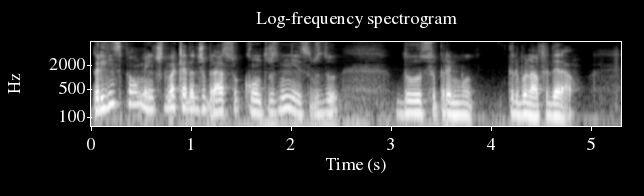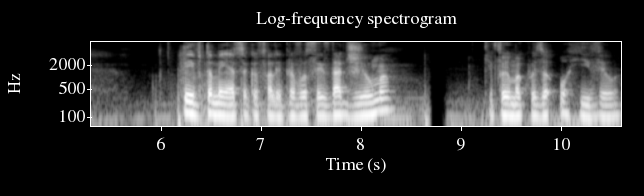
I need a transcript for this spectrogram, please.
principalmente numa queda de braço contra os ministros do, do Supremo Tribunal Federal. Teve também essa que eu falei para vocês da Dilma, que foi uma coisa horrível.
